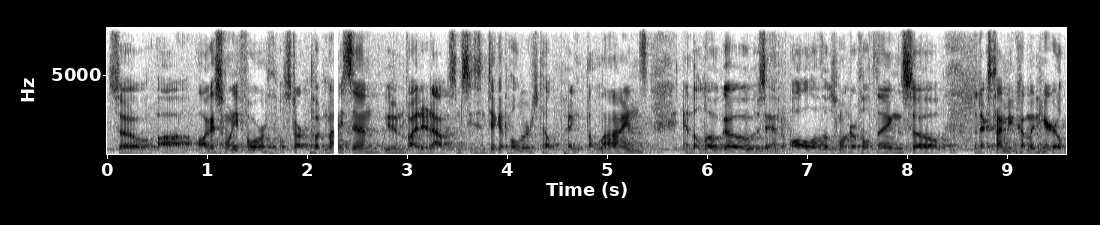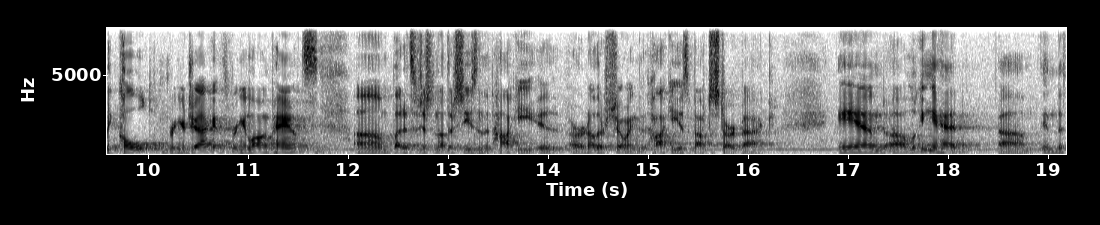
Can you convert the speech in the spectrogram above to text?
So uh, August 24th, we'll start putting ice in. We've invited out some season ticket holders to help paint the lines and the logos and all of those wonderful things. So the next time you come in here, it'll be cold. Bring your jackets, bring your long pants. Um, but it's just another season that hockey is, or another showing that hockey is about to start back. And uh, looking ahead, um, in the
